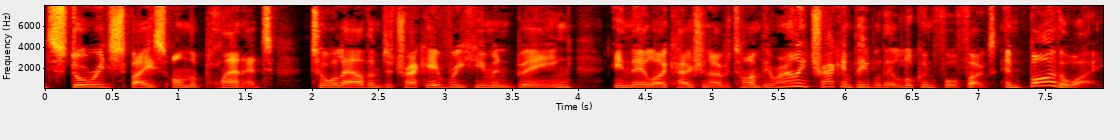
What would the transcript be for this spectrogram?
storage space on the planet to allow them to track every human being in their location over time. They're only tracking people they're looking for, folks. And by the way,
